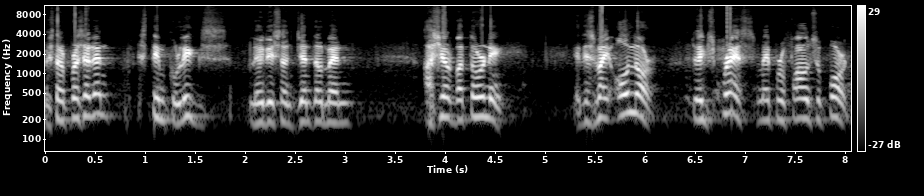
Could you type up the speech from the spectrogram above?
Mr. President, esteemed colleagues, ladies and gentlemen, as your attorney, it is my honor to express my profound support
